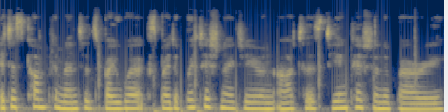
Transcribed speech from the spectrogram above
It is complemented by works by the British-Nigerian artist Yinka Shonibare.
